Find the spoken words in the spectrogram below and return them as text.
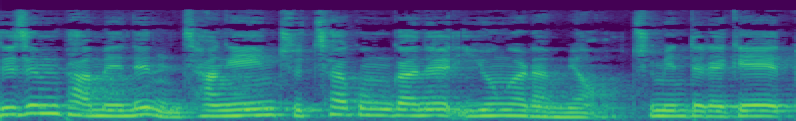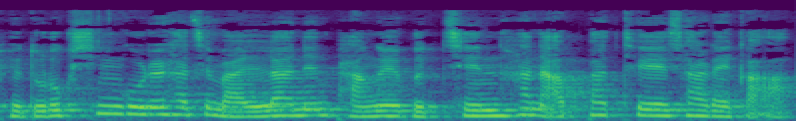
늦은 밤에는 장애인 주차 공간을 이용하라며 주민들에게 되도록 신고를 하지 말라는 방을 붙인 한 아파트의 사례가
